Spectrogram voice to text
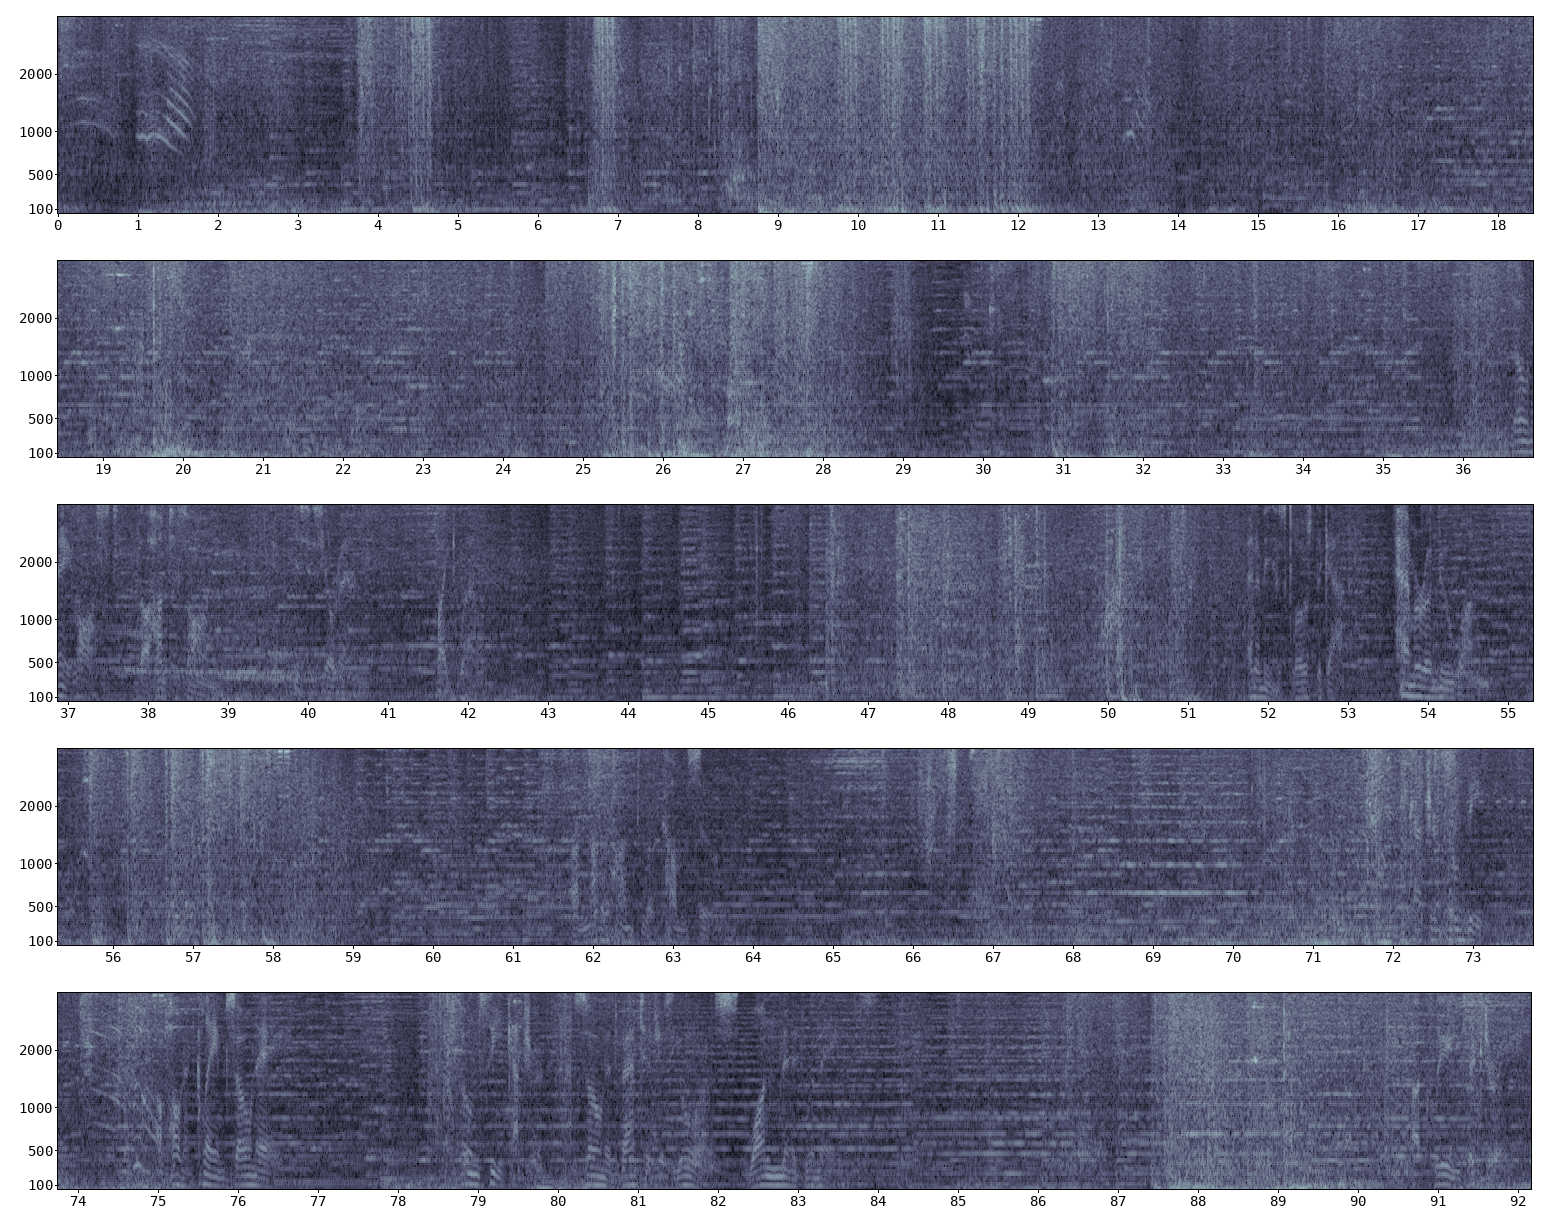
Lost. The hunt is on. If this is your end, fight well. Enemy has closed the gap. Hammer a new one. Another hunt will come soon. claimed Zone A. Zone C captured. Zone advantage is yours. One minute remains. A clean victory.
